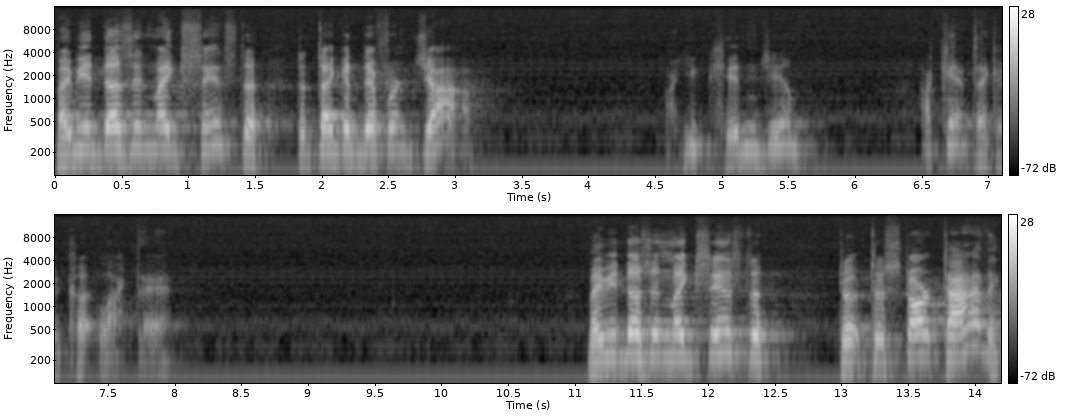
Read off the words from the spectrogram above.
Maybe it doesn't make sense to, to take a different job. Are you kidding, Jim? I can't take a cut like that. Maybe it doesn't make sense to, to, to start tithing.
